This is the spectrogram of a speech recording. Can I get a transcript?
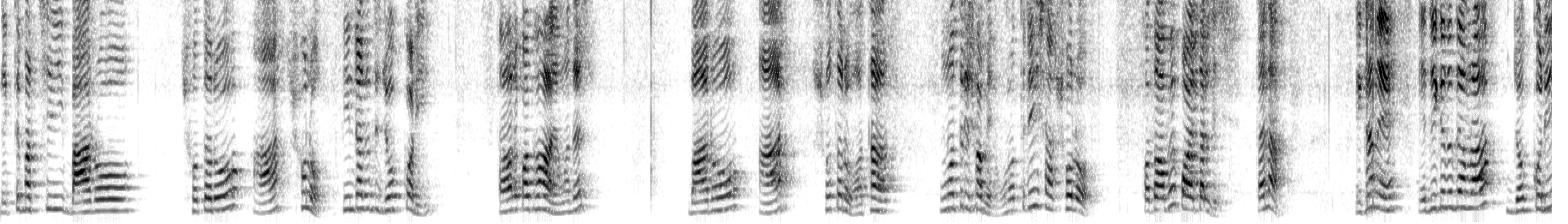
দেখতে পাচ্ছি বারো সতেরো আর ষোলো। তিনটা যদি যোগ করি, তাহলে কত হয় আমাদের? বারো আর সতেরো, অর্থাৎ উনত্রিশ হবে। উনত্রিশ আর ষোলো, কত হবে? পঁয়তাল্লিশ, তাই না? এখানে এদিকে যদি আমরা যোগ করি,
